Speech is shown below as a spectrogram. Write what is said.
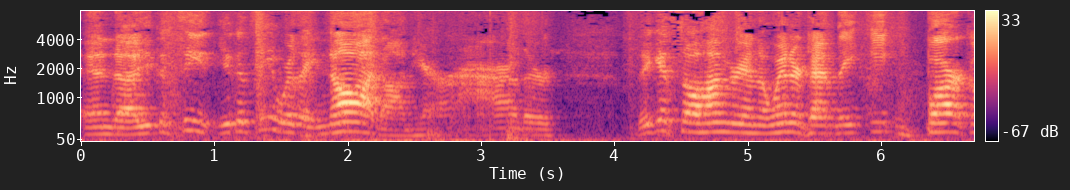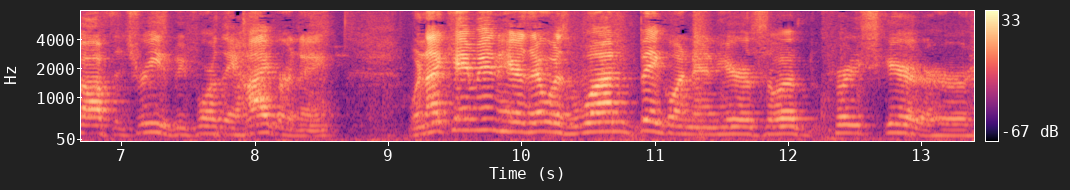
and uh, you can see you can see where they gnawed on here. They're they get so hungry in the wintertime they eat bark off the trees before they hibernate. When I came in here, there was one big one in here, so I'm pretty scared of her.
